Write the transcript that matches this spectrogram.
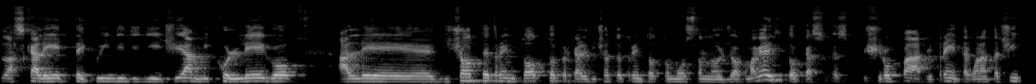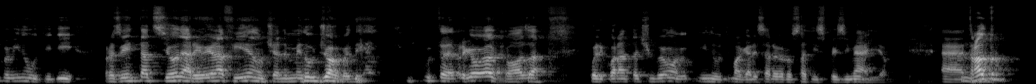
la scaletta e quindi ti dici, ah, mi collego alle 18.38 perché alle 18.38 mostrano il gioco. Magari ti tocca s- s- sciropparti 30-45 minuti di presentazione, arrivi alla fine e non c'è nemmeno un gioco di, di te ne frega qualcosa, quei 45 mo- minuti magari sarebbero stati spesi meglio. Eh, tra l'altro,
